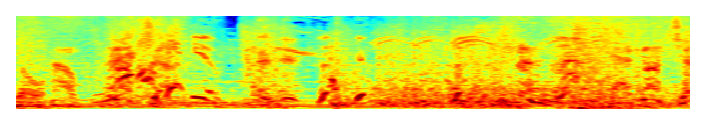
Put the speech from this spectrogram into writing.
go. I'll gotcha! Hit you! Gotcha!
